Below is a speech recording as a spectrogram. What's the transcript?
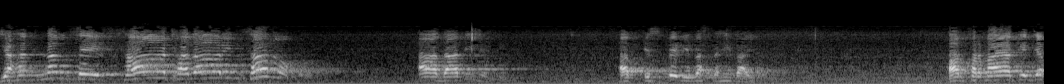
جہنم سے ساٹھ ہزار انسانوں کو آزادی ملتی۔ اب اس پہ بھی بس نہیں بائی اور فرمایا کہ جب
